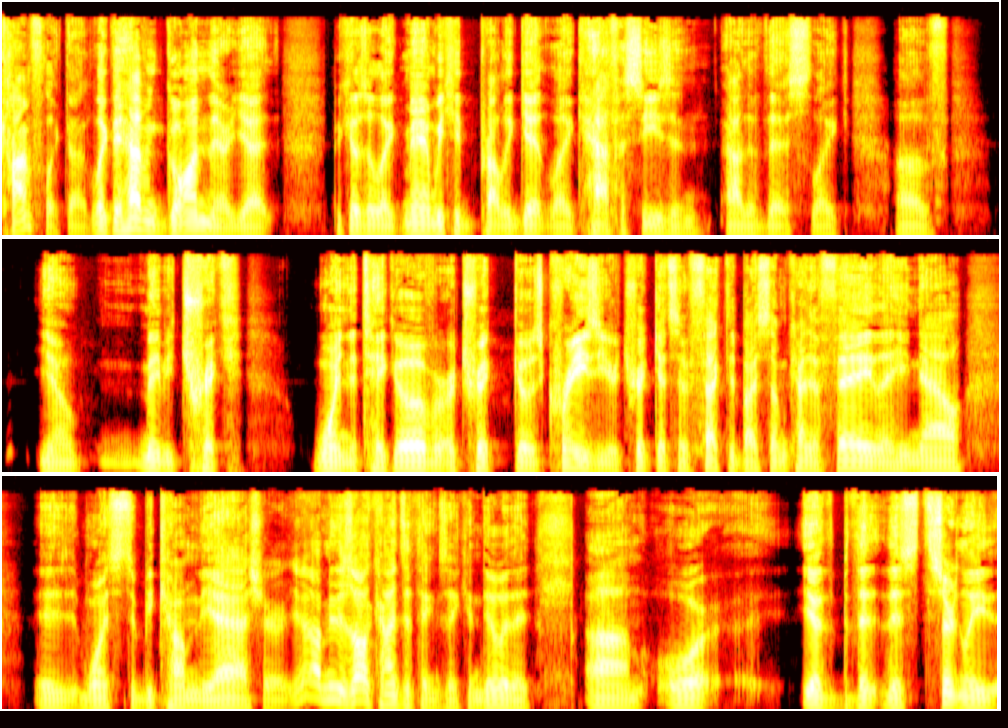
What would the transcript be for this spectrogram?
conflict out. of. Like they haven't gone there yet because they're like, man, we could probably get like half a season out of this, like of you know maybe trick wanting to take over, or Trick goes crazy, or Trick gets infected by some kind of Fae that he now is, wants to become the Ash, or yeah, I mean, there's all kinds of things they can do with it, um, or you know, the, this certainly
